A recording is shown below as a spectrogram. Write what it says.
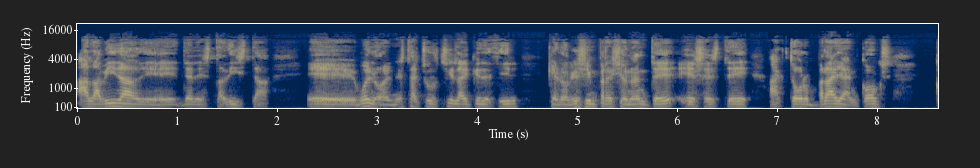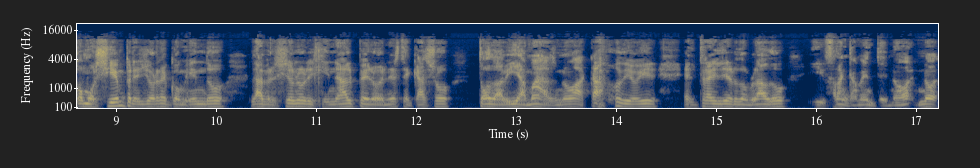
a la vida del estadista. Eh, bueno, en esta Churchill hay que decir que lo que es impresionante es este actor Brian Cox, como siempre, yo recomiendo la versión original, pero en este caso todavía más, ¿no? Acabo de oír el tráiler doblado y francamente no, no,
